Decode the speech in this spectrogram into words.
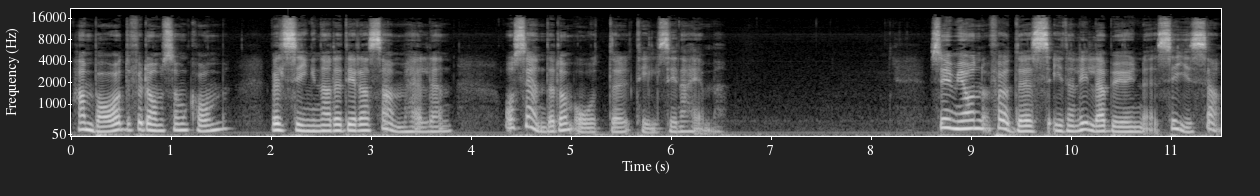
Han bad för dem som kom, välsignade deras samhällen och sände dem åter till sina hem. Symeon föddes i den lilla byn Sisa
